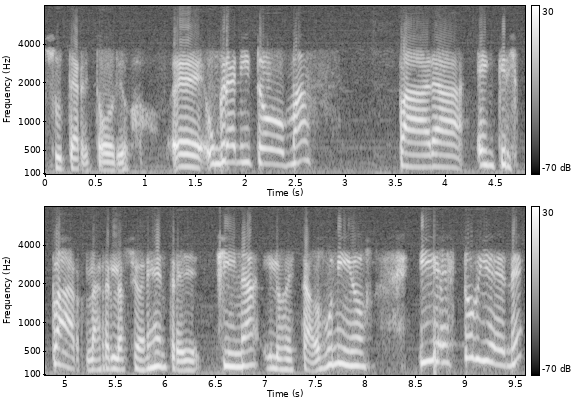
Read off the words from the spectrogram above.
su territorio. Eh, un granito más para encrispar las relaciones entre China y los Estados Unidos y esto viene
